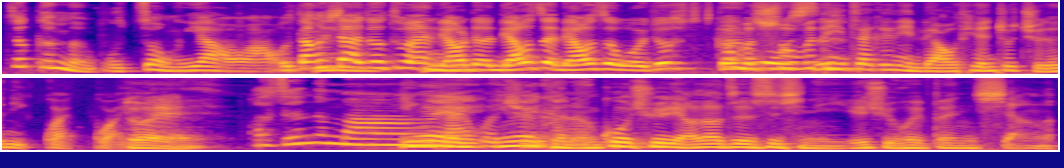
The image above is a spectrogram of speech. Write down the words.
这根本不重要啊！我当下就突然聊着聊着聊着，我就根本说不定在跟你聊天，就觉得你怪怪的。对，哦，真的吗？因为因为可能过去聊到这个事情，你也许会分享啊。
